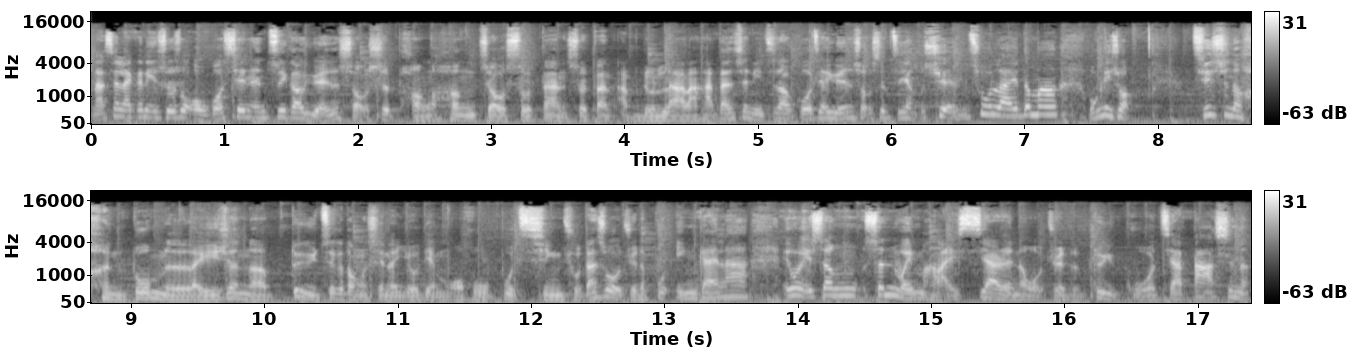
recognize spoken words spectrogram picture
那先来跟你说说，我国现任最高元首是彭亨州苏丹苏丹阿卜杜拉啦哈。但是你知道国家元首是怎样选出来的吗？我跟你说。其实呢，很多 Malaysian 呢，对于这个东西呢，有点模糊不清楚。但是我觉得不应该啦，因为身身为马来西亚人呢，我觉得对国家大事呢，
